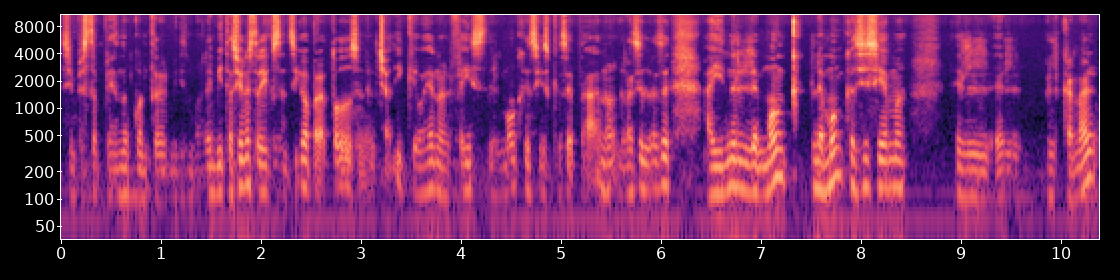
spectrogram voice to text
siempre está peleando contra él mismo. La invitación estaría extensiva para todos en el chat y que vayan al face del monje si es que acepta. Ah, no, gracias, gracias. Ahí en el Le Monk, Le Monk así se llama el, el, el canal,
